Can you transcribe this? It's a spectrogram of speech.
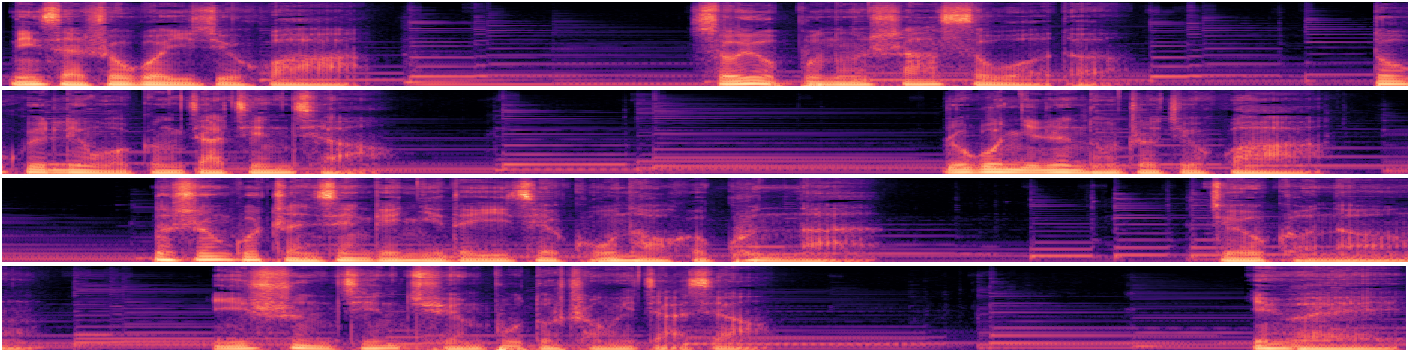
尼采说过一句话。所有不能杀死我的，都会令我更加坚强。如果你认同这句话，那生活展现给你的一切苦恼和困难，就有可能一瞬间全部都成为假象。因为，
